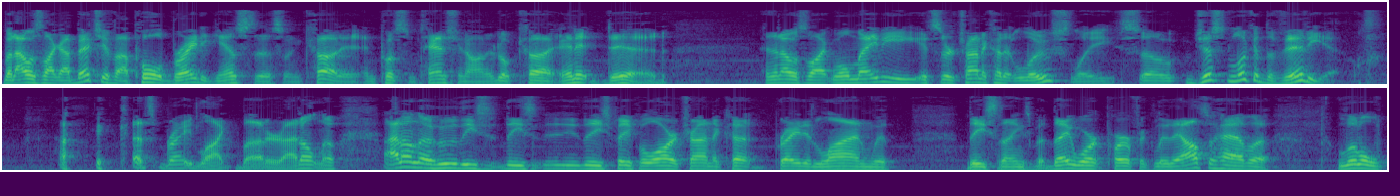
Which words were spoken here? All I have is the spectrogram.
But I was like, I bet you if I pulled braid against this and cut it and put some tension on it, it'll cut. And it did. And then I was like, well, maybe it's they're trying to cut it loosely. So just look at the video. it cuts braid like butter. I don't know. I don't know who these these these people are trying to cut braided line with these things, but they work perfectly. They also have a little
